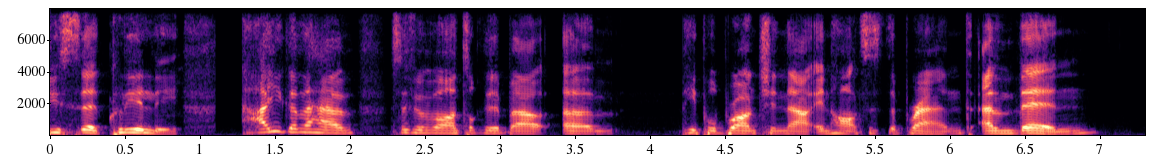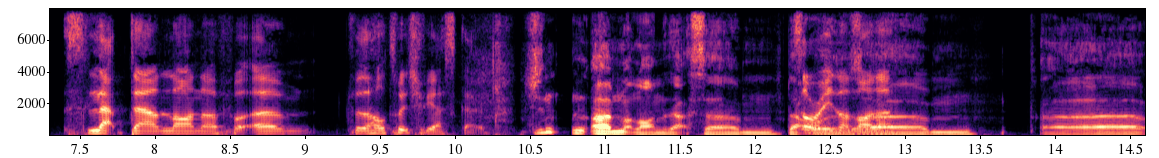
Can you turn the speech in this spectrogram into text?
you said clearly, how are you gonna have Stephen Martin talking about um people branching out enhances the brand, and then slap down Lana for um for the whole Twitch fiasco. You- um, not Lana. That's um. That Sorry, was, not Lana. Um, uh,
